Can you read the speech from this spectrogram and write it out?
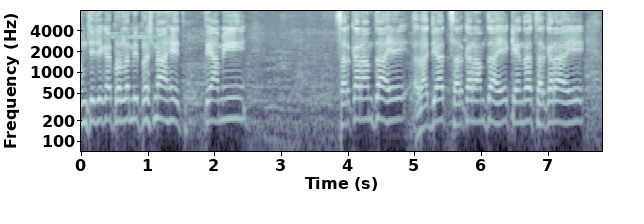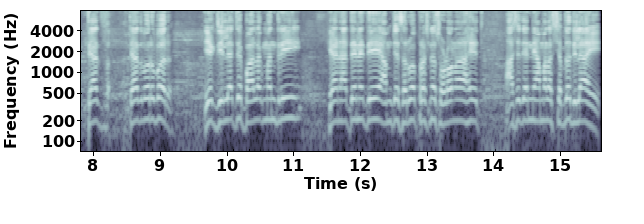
तुमचे जे काही प्रलंबित प्रश्न आहेत ते आम्ही सरकार आमचं आहे राज्यात सरकार आमचं आहे केंद्रात सरकार आहे. त्याच त्याचबरोबर एक जिल्ह्याचे पालकमंत्री या नात्याने ते आमचे सर्व प्रश्न सोडवणार आहेत असे त्यांनी आम्हाला शब्द दिला आहे.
